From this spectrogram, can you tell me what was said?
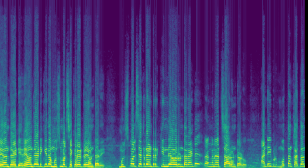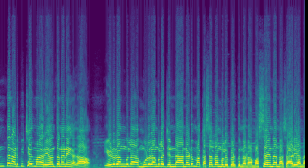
రేవంత్ రెడ్డి. రేవంత్ రెడ్డి కింద మున్సిపల్ సెక్రటరీ ఉంటుంది. మున్సిపల్ సెక్రటరీ కింద ఎవరు ఉంటారంటే రంగనాథ్ సార్ ఉంటాడు. అంటే ఇప్పుడు మొత్తం కథ అంతా నడిపించేది మన రేవంత్ అనే కదా. ఏడు రంగుల మూడు రంగుల జెండా అన్నాడు మాకు అసలు రంగులు పెడుతున్నాడు. మస్తు అయిందన్న సారీ అన్న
